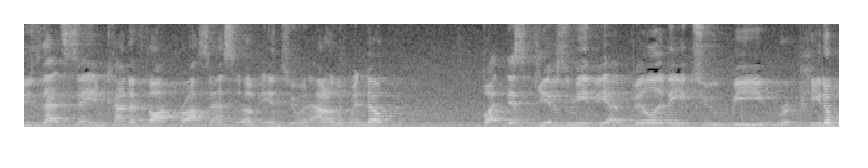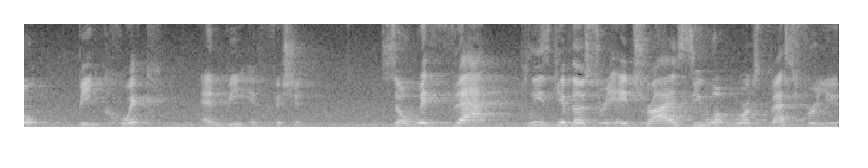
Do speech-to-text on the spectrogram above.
use that same kind of thought process of into and out of the window. But this gives me the ability to be repeatable, be quick, and be efficient. So with that, please give those three a try. See what works best for you.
